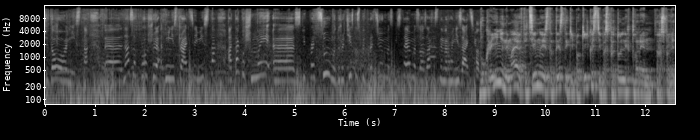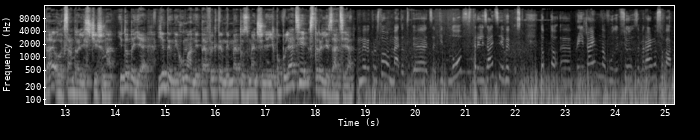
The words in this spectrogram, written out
чудового міста. Е, Нас запрошує адміністрація міста, а також ми е, співпрацюємо дуже тісно співпрацюємо з місцевими зоозахисними організаціями. В Україні немає офіційної статистики по кількості безпритульних тварин, розповідає Олександра Ліщишина і додає: єдиний гуманний та ефективний метод зменшення їх популяції стерилізація. Ми використовуємо метод е, це відлов, стерилізація, випуск. Тобто приїжджаємо на вулицю, забираємо собаку,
